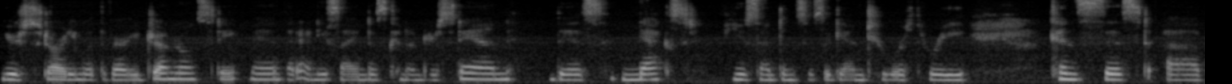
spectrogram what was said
you're starting with a very general statement that any scientist can understand. This next few sentences, again, two or three, consist of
